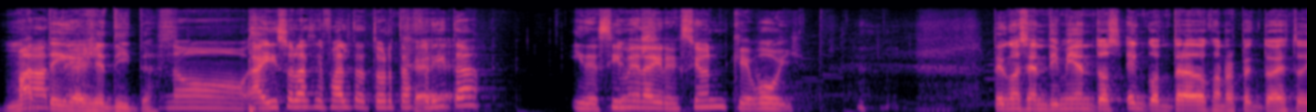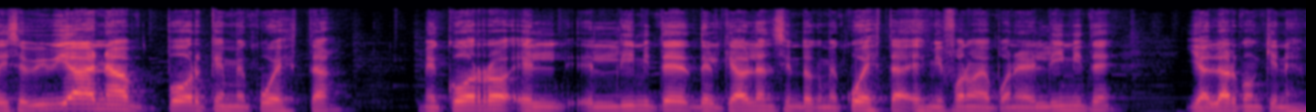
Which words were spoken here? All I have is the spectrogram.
mate, y galletitas. No, ahí solo hace falta torta frita y decime Dios. la dirección que voy. Tengo sentimientos encontrados con respecto a esto, dice Viviana, porque me cuesta. Me corro el el límite del que hablan, siento que me cuesta. Es mi forma de poner el límite y hablar con quienes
